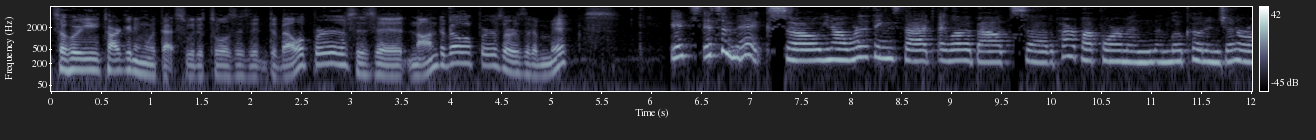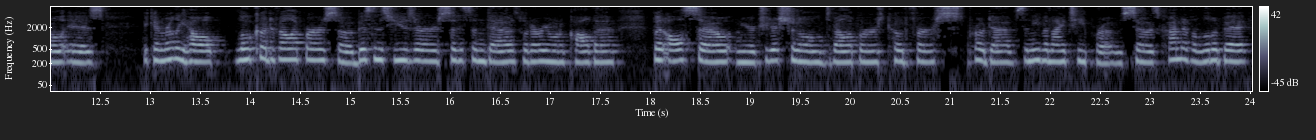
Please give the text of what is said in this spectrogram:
So, who are you targeting with that suite of tools? Is it developers? Is it non-developers, or is it a mix? It's it's a mix. So you know, one of the things that I love about uh, the Power Platform and, and low code in general is it can really help low code developers, so business users, citizen devs, whatever you want to call them, but also your traditional developers, code first, pro devs, and even IT pros. So it's kind of a little bit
